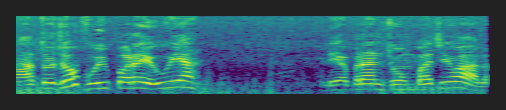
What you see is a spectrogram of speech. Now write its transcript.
હા. તો જો ભૂઈ પડે એવું યા. લેબરાન જોંબા જેવા હાલ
